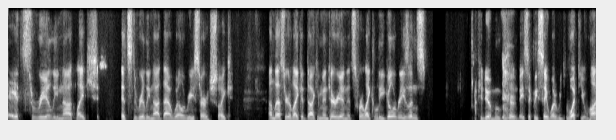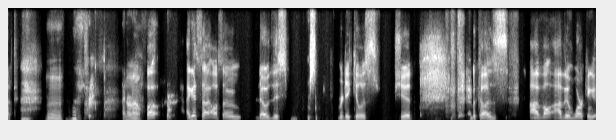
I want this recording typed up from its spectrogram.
It's really not like, it's really not that well researched. Like, unless you're like a documentary and it's for like legal reasons. If you do a movie, you basically say what we- what you want. Mm. I don't know. Well, I guess I also know this ridiculous shit because I've I've been working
